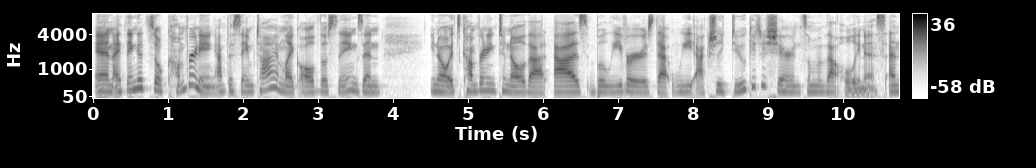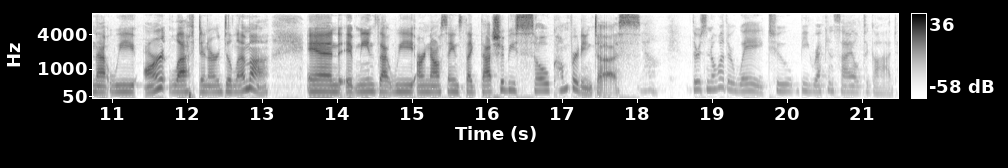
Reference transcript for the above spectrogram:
And I think it's so comforting at the same time, like all of those things. And, you know, it's comforting to know that as believers that we actually do get to share in some of that holiness and that we aren't left in our dilemma. And it means that we are now saints like that should be so comforting to us. Yeah. There's no other way to be reconciled to God.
